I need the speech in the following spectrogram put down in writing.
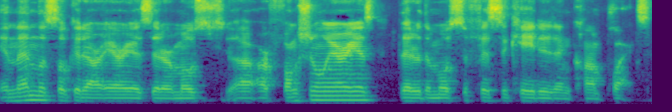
And then let's look at our areas that are most, uh, our functional areas that are the most sophisticated and complex.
